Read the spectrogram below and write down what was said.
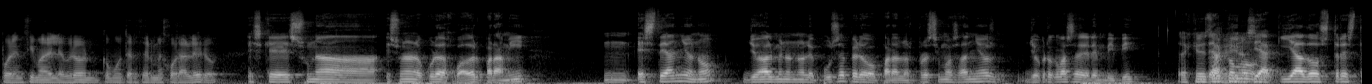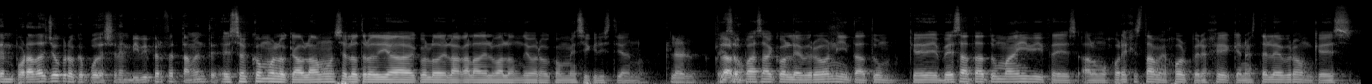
por encima de LeBron como tercer mejor alero. Es que es una, es una locura de jugador. Para mí, mm, este año no. Yo al menos no le puse, pero para los próximos años yo creo que va a ser MVP. Es que De eso es como... de aquí a dos, tres temporadas yo creo que puede ser MVP perfectamente. Eso es como lo que hablábamos el otro día con lo de la gala del Balón de Oro con Messi y Cristiano. Claro. Claro. Eso pasa con LeBron y Tatum. Que ves a Tatum ahí y dices, a lo mejor es que está mejor, pero es que, que no esté LeBron, que es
